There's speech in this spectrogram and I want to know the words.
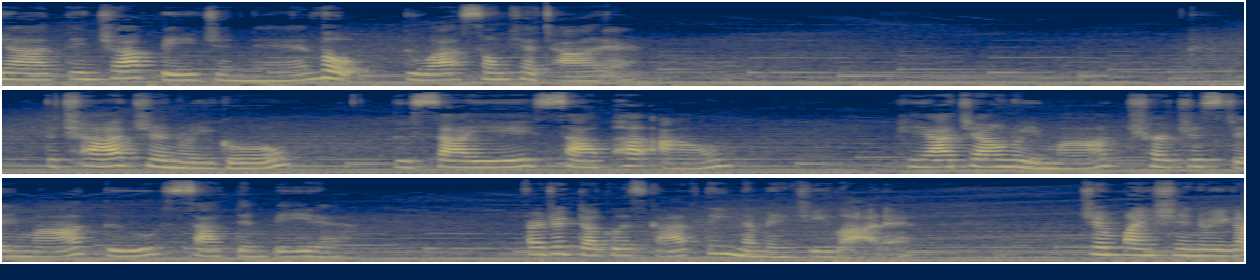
ညာသင်ကြားပေးခြင်းနဲ့လို့သူကဆုံးဖြတ်ထားတယ် တခြားကျင်တွေကိုသူစာရေးစာဖတ်အောင်ဖះเจ้าတွေမှာ churches တွေမှာသူစာသင်ပေးတယ် Frederick Douglass ကတိနာမည်ကြီးလာတယ်ကျင်ပိုင်ရှင်တွေက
